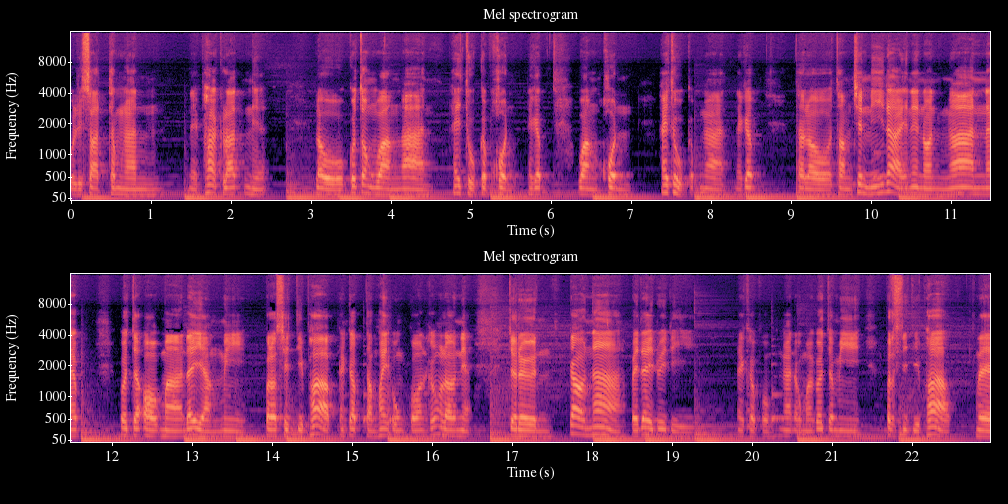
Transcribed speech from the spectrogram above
บริษัททำงาน ในภาครัฐเนี่ยเราก็ต้องวางงานให้ถูกกับคนนะครับ วางคนให้ถูกกับงานนะครับ ถ้าเราทำเช่นนี้ได้แน่นอนงานนะครับก็จะออกมาได้อย่างมีประสิทธิภาพนะครับทำให้องค์กรของเราเนี่ยเจริญก้าวหน้าไปได้ด้วยดีนะครับผมงานออกมาก็จะมีประสิทธิภาพและ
